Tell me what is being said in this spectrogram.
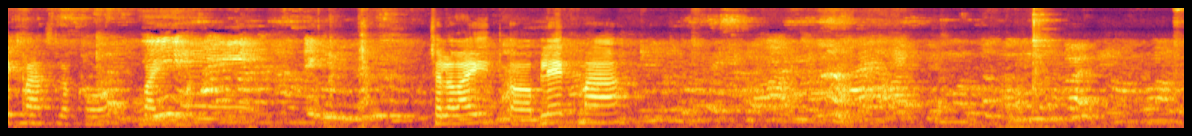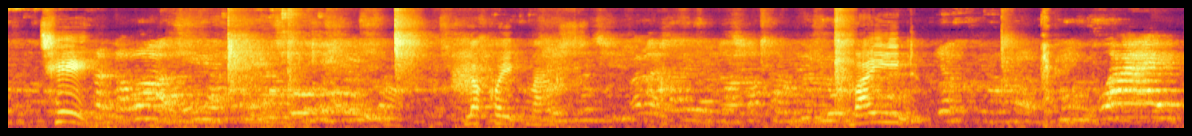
એક માસ લખો વ્હાઈટમાં ચલો વ્હાઈટ બ્લેકમાં છે. લખો એક marks white white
